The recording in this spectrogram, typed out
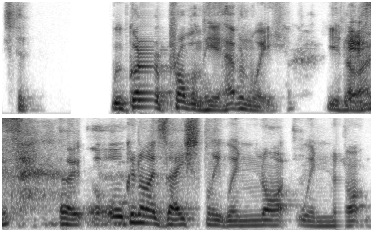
He said, we've got a problem here, haven't we? You know, yes. so organizationally, we're not we're not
